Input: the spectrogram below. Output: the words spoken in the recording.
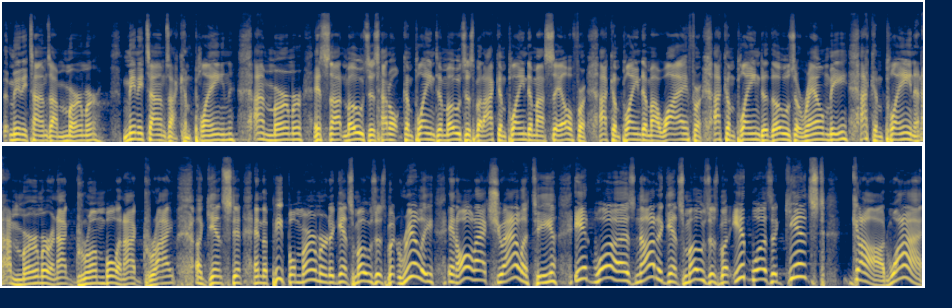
That many times I murmur, many times I complain. I murmur. It's not Moses. I don't complain to Moses, but I complain to myself, or I complain to my wife, or I complain to those around me. I complain and I murmur and I grumble and I gripe against it. And the people murmured against Moses, but really, in all actuality, it was not against Moses, but it was against God. Why?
